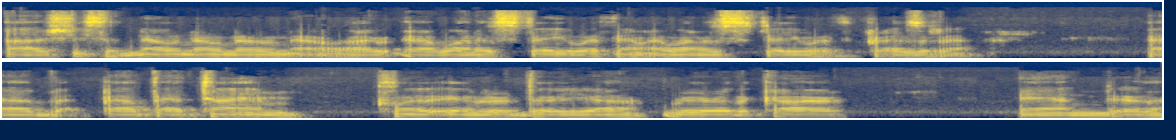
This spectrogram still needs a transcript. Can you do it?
Uh, she said, "No, no, no, no. I, I want to stay with him. I want to stay with the president." Uh, about that time, Clint entered the uh, rear of the car and uh,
